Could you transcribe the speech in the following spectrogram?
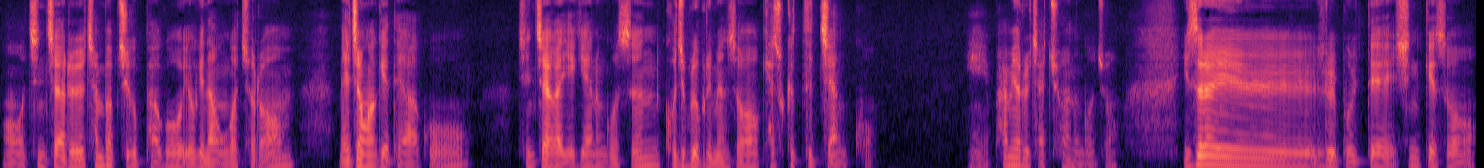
어, 진짜를 찬밥 취급하고 여기 나온 것처럼 매정하게 대하고 진짜가 얘기하는 것은 고집을 부리면서 계속해서 듣지 않고 예, 파멸을 자초하는 거죠. 이스라엘을 볼 때 신께서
